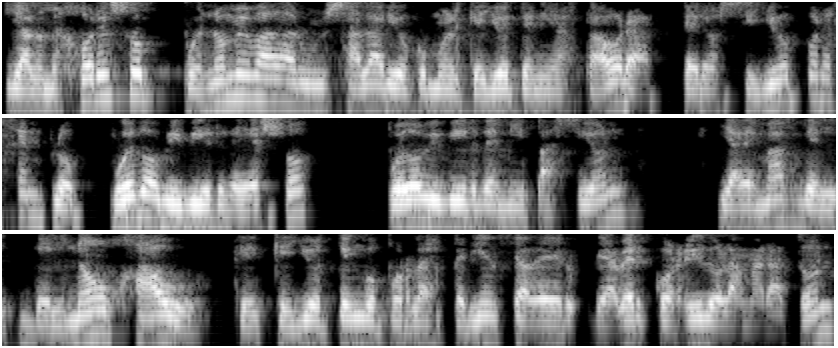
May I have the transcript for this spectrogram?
Y a lo mejor eso pues no me va a dar un salario como el que yo tenía hasta ahora, pero si yo, por ejemplo, puedo vivir de eso, puedo vivir de mi pasión y además del, know-how que, yo tengo por la experiencia de, de haber corrido la maratón,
